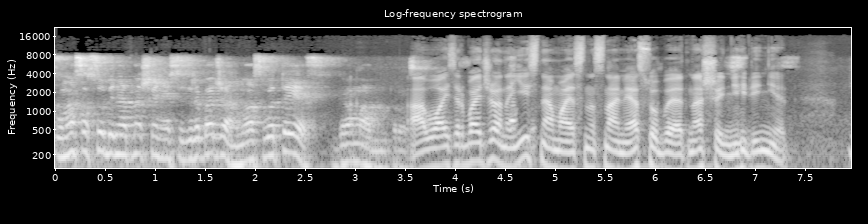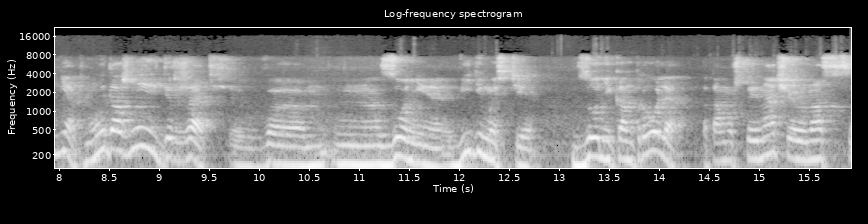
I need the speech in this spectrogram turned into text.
у нас особенные отношения с Азербайджаном. У нас ВТС громадный просто. А у Азербайджана есть нам, а с нами особые отношения или нет? Нет, мы должны их держать в зоне видимости, в зоне контроля, потому что иначе у нас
